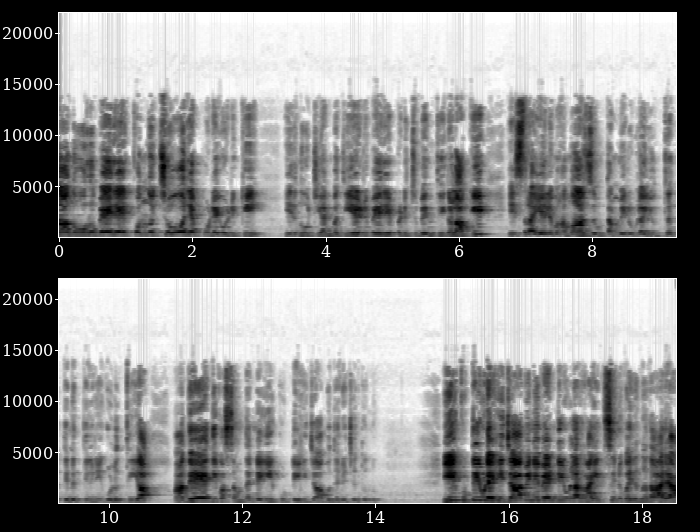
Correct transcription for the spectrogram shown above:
നാനൂറ് പേരെ കൊന്നു ചോരപ്പുഴ ഒഴുക്കി. ഇരുന്നൂറ്റി അൻപത്തിയേഴ് പേരെ പിടിച്ചു ബന്ധികളാക്കി ഇസ്രയേലും ഹമാസും തമ്മിലുള്ള യുദ്ധത്തിന് തിരികൊളുത്തിയ അതേ ദിവസം തന്നെ ഈ കുട്ടി ഹിജാബ് ധരിച്ചെത്തുന്നു. ഈ കുട്ടിയുടെ ഹിജാബിന് വേണ്ടിയുള്ള റൈറ്റ്സിന് വരുന്നത് ആരാ?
